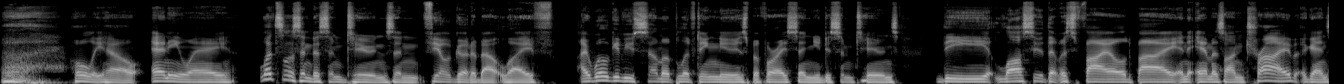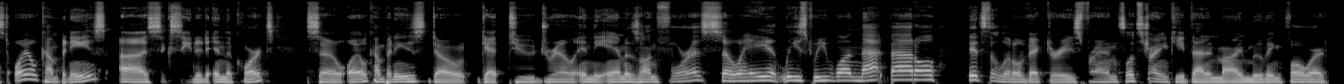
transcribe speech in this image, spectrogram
Holy hell. Anyway, let's listen to some tunes and feel good about life. I will give you some uplifting news before I send you to some tunes. The lawsuit that was filed by an Amazon tribe against oil companies uh, succeeded in the courts. So oil companies don't get to drill in the Amazon forest. So hey, at least we won that battle. It's the little victories, friends. Let's try and keep that in mind moving forward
